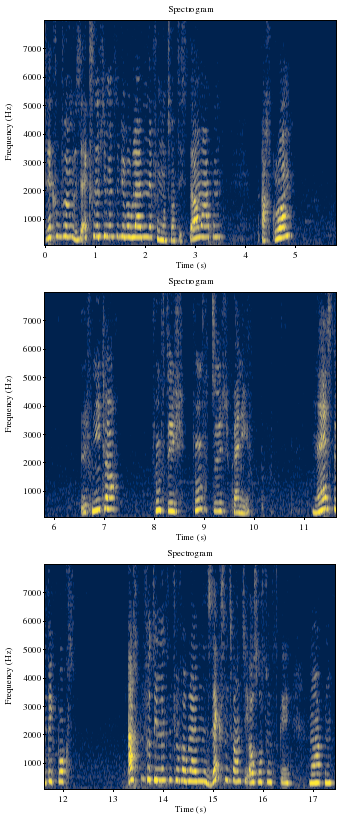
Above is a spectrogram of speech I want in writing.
56, 76 Münzen für verbleibende, 25 Star-Marken, 8 Grom, 11 Nita, 50, 50 Penny. Nächste Big Box. 48 Münzen für verbleibende, 26 Ausrüstungsmarken,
